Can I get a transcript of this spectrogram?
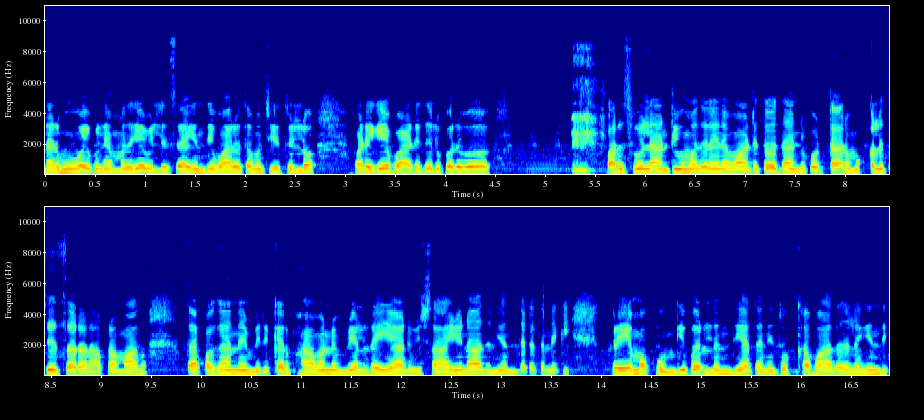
నడుము వైపు నెమ్మదిగా వెళ్ళసాగింది. వారు తమ చేతుల్లో వడిగే బాడిదలు పరు పరుసు లాంటివి మొదలైన వాటితో దాన్ని కొట్టారు ముక్కలు చేశారు. అలా ప్రమాదం తప్పగానే మిరికర్ భావనవ్యుడయ్యాడు సాయునాథుని ఎంతటి ప్రేమ పొంగి పొరలింది. అతని దుఃఖ బాధ తొలగింది.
